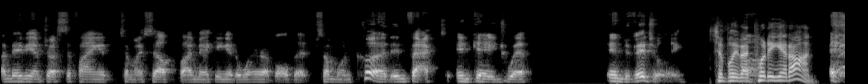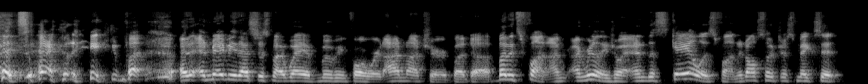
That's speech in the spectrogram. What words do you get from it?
uh, maybe I'm justifying it to myself by making it a wearable that someone could, in fact, engage with individually simply by um, putting it on. exactly. but and, and, maybe that's just my way of moving forward. I'm not sure, but uh, but it's fun. I'm I'm really enjoying it. And the scale is fun. It also just makes it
